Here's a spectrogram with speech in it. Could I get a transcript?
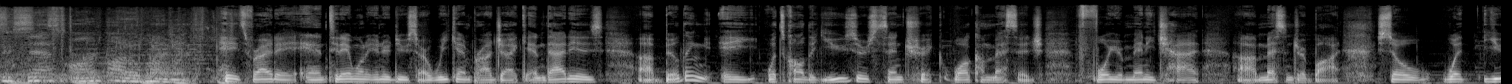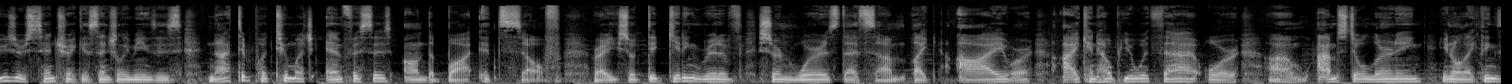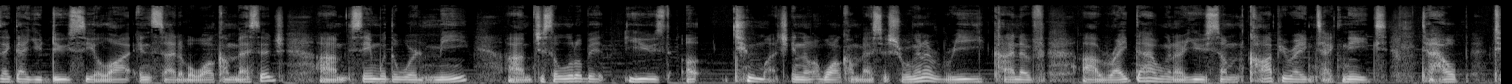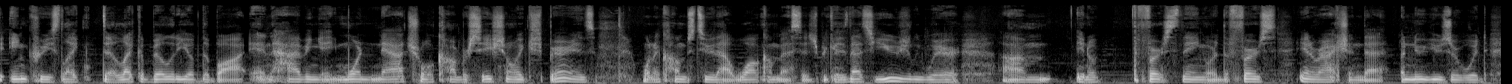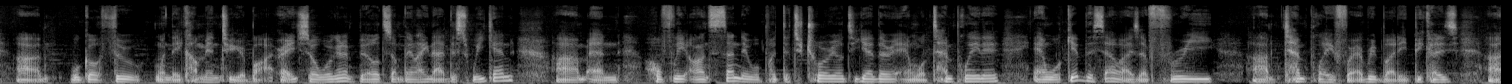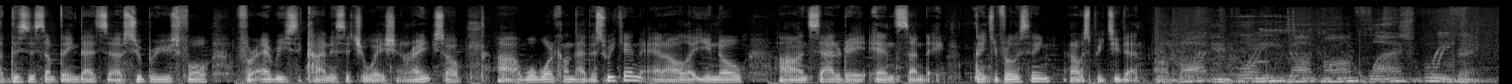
Success on Autopilot. Hey, it's Friday, and today I want to introduce our weekend project, and that is uh, building a what's called a user-centric welcome message for your ManyChat uh, messenger bot. So, what user-centric essentially means is not to put too much emphasis on the bot itself, right? So, getting rid of certain words that's um, like "I" or "I can help you with that," or um, "I'm still learning," you know, like things like that. You do see a lot inside of a welcome message. Um, same with the word me, um, just a little bit used. Uh, too much in the welcome message. So we're gonna re kind of uh, write that. We're gonna use some copywriting techniques to help to increase like the likability of the bot and having a more natural conversational experience when it comes to that welcome message because that's usually where um, you know the first thing or the first interaction that a new user would um, will go through when they come into your bot, right? So we're gonna build something like that this weekend, um, and hopefully on Sunday we'll put the tutorial together and we'll template it and we'll give this out as a free um, template for everybody because uh, this is something that's uh, super useful for every kind of situation, right? So uh, we'll work on that this weekend and I'll let you know on Saturday and Sunday. Thank you for listening, and I will speak to you then. AboutEmployee.com slash briefing.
